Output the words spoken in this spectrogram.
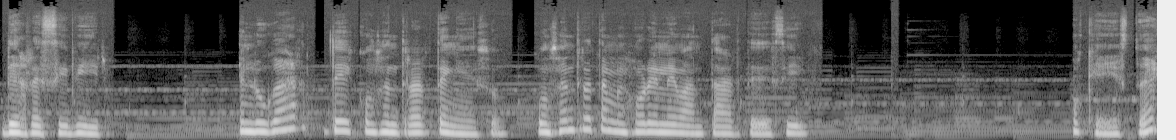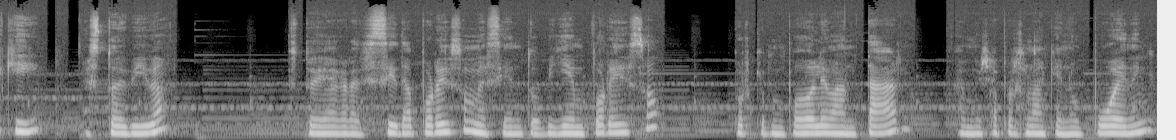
de recibir. En lugar de concentrarte en eso, concéntrate mejor en levantarte, decir, ok, estoy aquí, estoy viva, estoy agradecida por eso, me siento bien por eso, porque me puedo levantar. Hay muchas personas que no pueden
